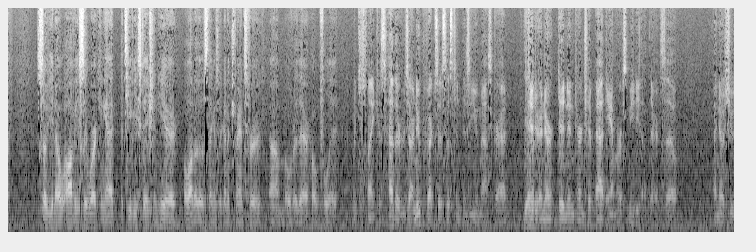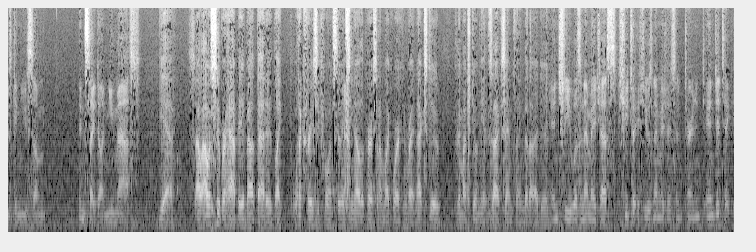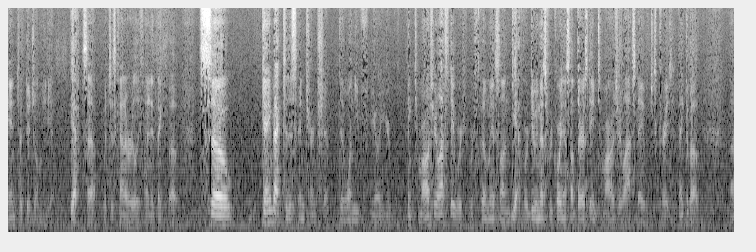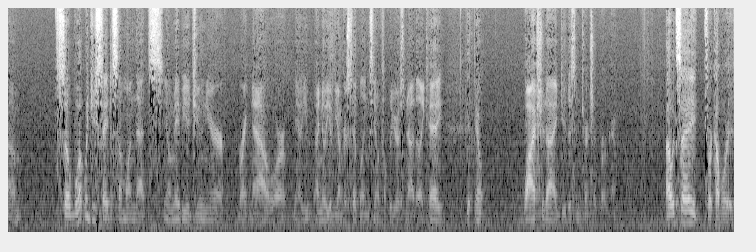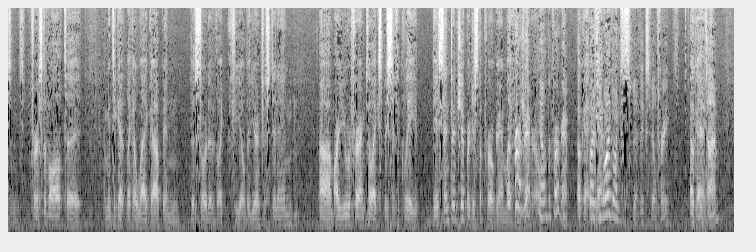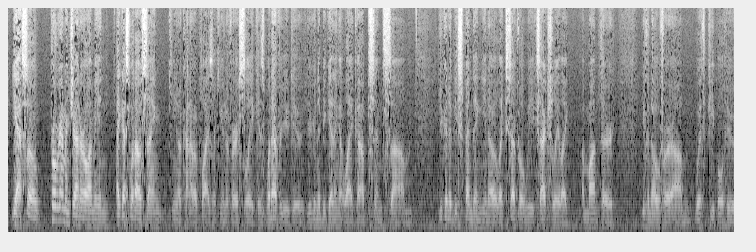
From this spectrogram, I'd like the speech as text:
so you know, obviously working at a TV station here, a lot of those things are going to transfer um, over there, hopefully. Which is funny because Heather, who's our new production assistant, is a UMass grad. Yeah. Did, an, did an internship at Amherst Media up there. So I know she was giving you some insight on UMass. Yeah, So, I, I was super happy about that. It like what a crazy coincidence. Yeah. You know, the person I'm like working right next to, pretty much doing the exact same thing that I did. and she was an MHS. She took. She was an MHS intern and did take and took digital media. Yeah. So, which is kind of really funny to think about. So, getting back to this internship, the one you you know, you're, I think tomorrow's your last day. We're, we're filming this on. Yeah. We're doing this, recording this on Thursday, and tomorrow's your last day, which is crazy to think about. So, what would you say to someone that's you know maybe a junior right now, or you know, you, I know you have younger siblings. You know, a couple years from now, they're like, hey, Yeah. you know, why should I do this internship program? I would say for a couple reasons. First of all, to I mean to get like a leg up in the sort of like field that you're interested in. Um, are you referring to like specifically this internship or just the program like the program, in general? you know, the program. Okay, But if you want to go into specifics, feel free. Okay. Good time. Yeah, so program in general, I mean, I guess what I was saying, you know, kind of applies like universally because whatever you do, you're going to be getting a like up since um, you're going to be spending, you know, like several weeks, actually like a month or even over um, with people who,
